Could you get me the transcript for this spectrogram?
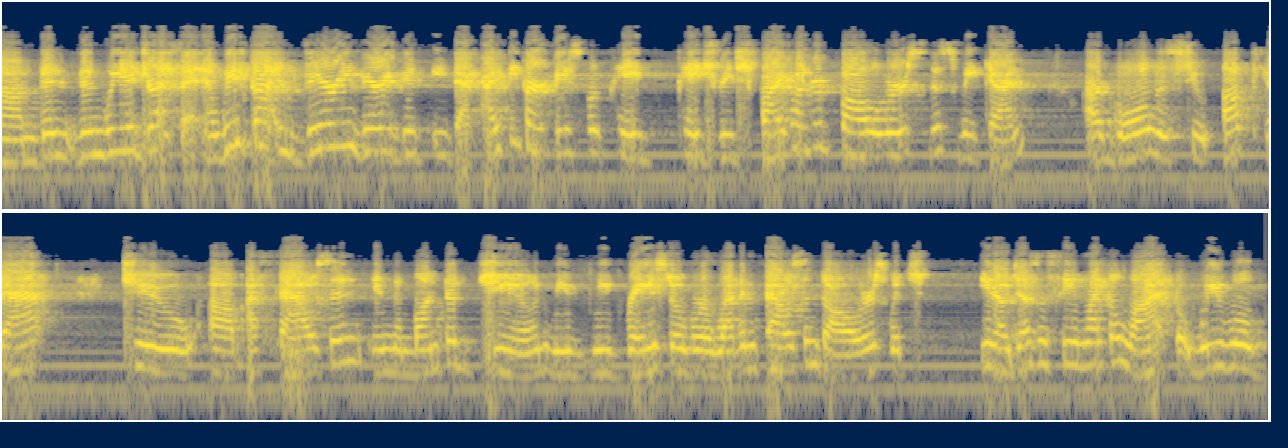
um, then, then we address it. And we've gotten very, very good feedback. I think our Facebook page, page reached 500 followers this weekend. Our goal is to up that to um, a thousand in the month of June. We've, we've raised over $11,000, which, you know, doesn't seem like a lot, but we will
